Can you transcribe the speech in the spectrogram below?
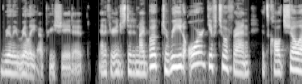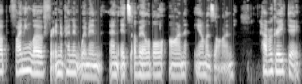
really, really appreciate it. And if you're interested in my book to read or gift to a friend, it's called Show Up Finding Love for Independent Women, and it's available on Amazon. Have a great day.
